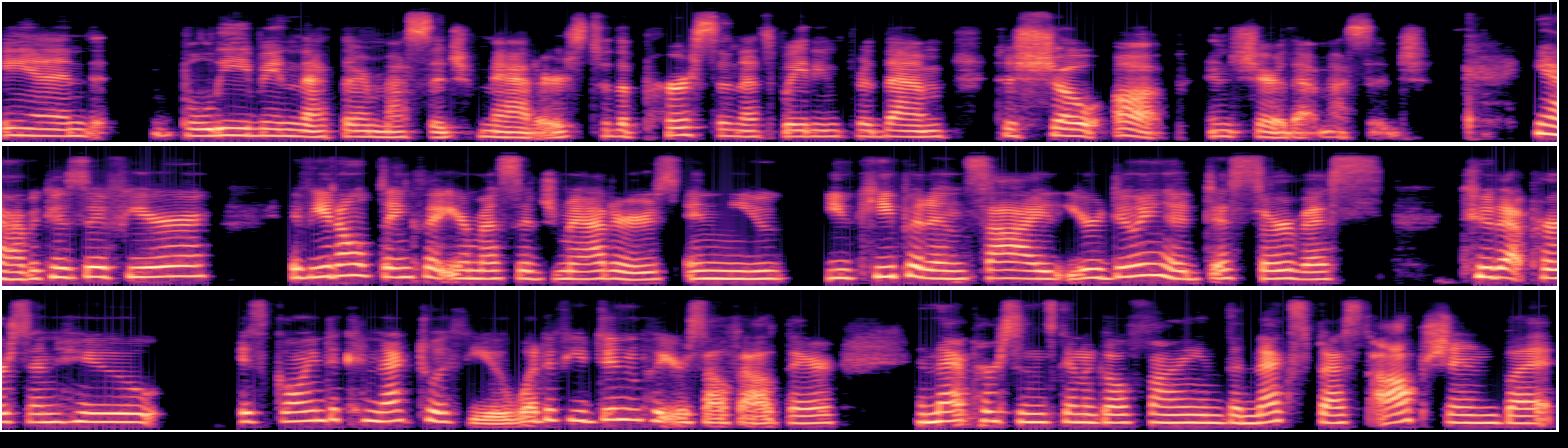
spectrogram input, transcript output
and believing that their message matters to the person that's waiting for them to show up and share that message. Yeah because if you're if you don't think that your message matters and you you keep it inside you're doing a disservice to that person who is going to connect with you. What if you didn't put yourself out there and that person's going to go find the next best option, but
